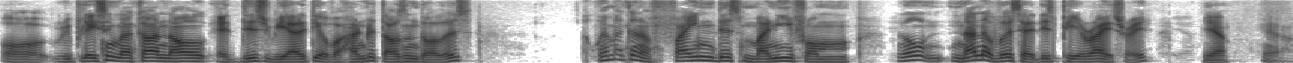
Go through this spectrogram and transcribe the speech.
or replacing my car now at this reality of $100,000. Where am I going to find this money from? You know, none of us had this pay rise, right? yeah. Yeah.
